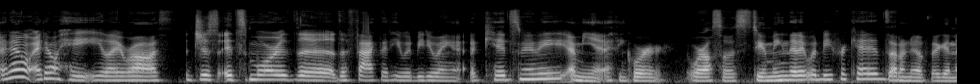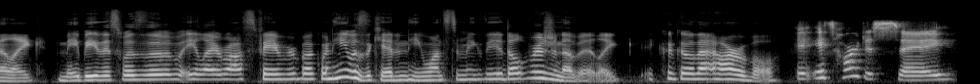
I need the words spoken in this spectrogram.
I don't I don't hate Eli Roth. Just it's more the the fact that he would be doing a kids movie. I mean, I think we're we're also assuming that it would be for kids. I don't know if they're gonna like maybe this was a Eli Roth's favorite book when he was a kid and he wants to make the adult version of it. Like it could go that horrible. it, it's hard to say,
